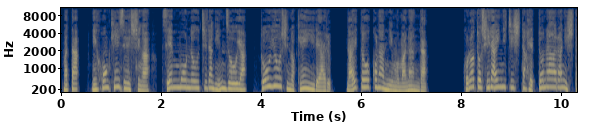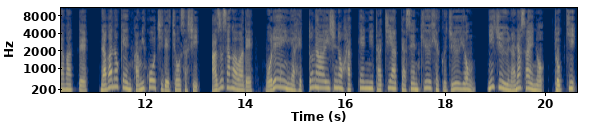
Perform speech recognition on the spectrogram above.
また、日本近世史が専門の内田銀蔵や東洋史の権威である内藤コナンにも学んだ。この年来日したヘッドナーらに従って、長野県上高地で調査し、あずさ川でモレーンやヘッドナー石の発見に立ち会った1914、27歳の時、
